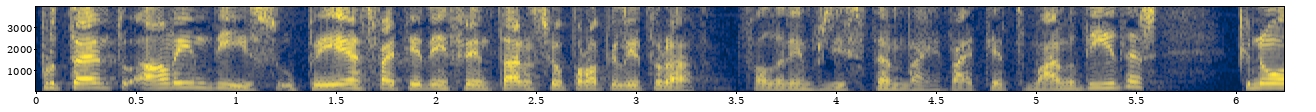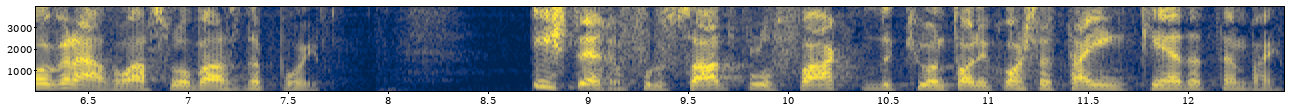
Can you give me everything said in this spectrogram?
Portanto, além disso, o PS vai ter de enfrentar o seu próprio eleitorado. Falaremos disso também. Vai ter de tomar medidas que não agradam à sua base de apoio. Isto é reforçado pelo facto de que o António Costa está em queda também.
